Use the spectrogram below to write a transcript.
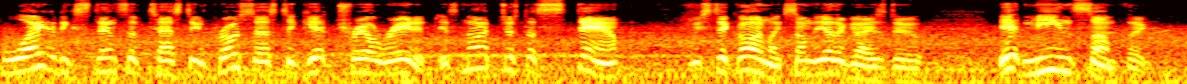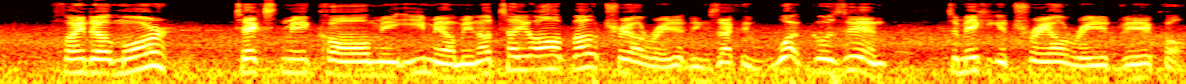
quite an extensive testing process to get trail rated. It's not just a stamp we stick on like some of the other guys do. It means something. Find out more, text me, call me, email me, and I'll tell you all about trail rated and exactly what goes in to making a trail rated vehicle.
